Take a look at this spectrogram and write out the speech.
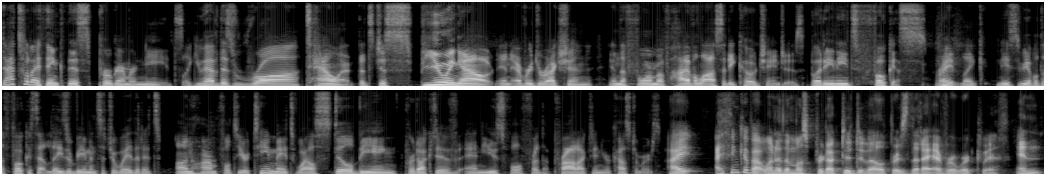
That's what I think this programmer needs. Like you have this raw talent that's just spewing out in every direction in the form of high velocity code changes, but he needs focus, hmm. right? like needs to be able to focus that laser beam in such a way that it's unharmful to your teammates while still being productive and useful for the product and your customers. I I think about one of the most productive developers that I ever worked with. And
